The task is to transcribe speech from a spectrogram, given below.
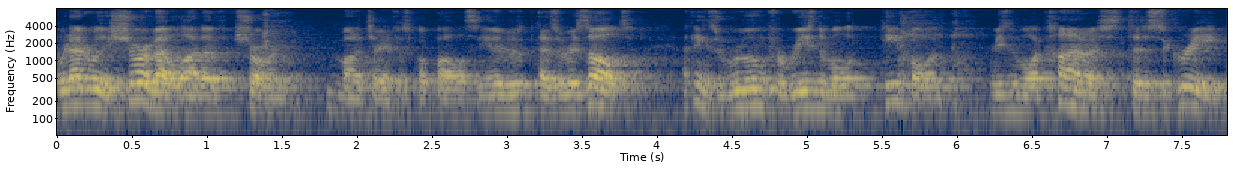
we're not really sure about a lot of short-run monetary and fiscal policy. And as a result, I think there's room for reasonable people and reasonable economists to disagree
